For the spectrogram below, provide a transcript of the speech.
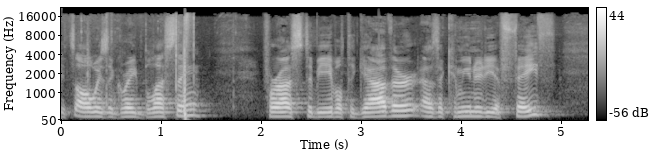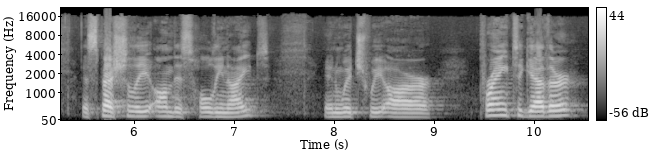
It's always a great blessing for us to be able to gather as a community of faith, especially on this holy night in which we are praying together,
